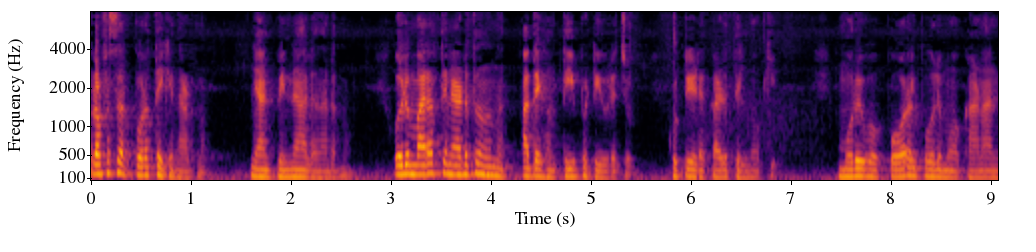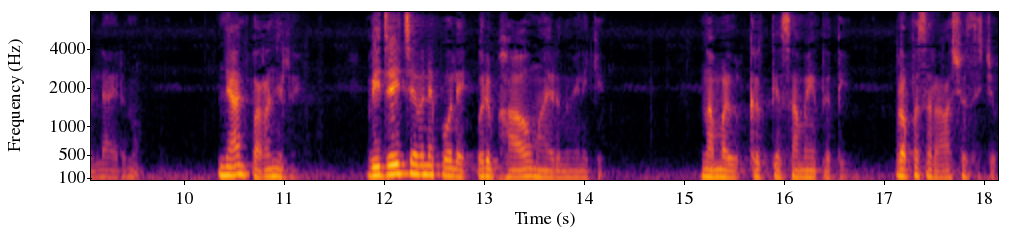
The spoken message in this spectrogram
പ്രൊഫസർ പുറത്തേക്ക് നടന്നു. ഞാൻ പിന്നാലെ നടന്നു. ഒരു മരത്തിനടുത്ത് നിന്ന് അദ്ദേഹം തീപ്പെട്ടി ഉരച്ചു. കുട്ടിയുടെ കഴുത്തിൽ നോക്കി. മുറിവോ പോറൽ പോലുമോ കാണാനില്ലായിരുന്നു. ഞാൻ പറഞ്ഞില്ലേ? വിജയിച്ചവനെ പോലെ ഒരു ഭാവമായിരുന്നു എനിക്ക്. നമ്മൾ കൃത്യസമയത്തെത്തി. പ്രൊഫസർ ആശ്വസിച്ചു.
